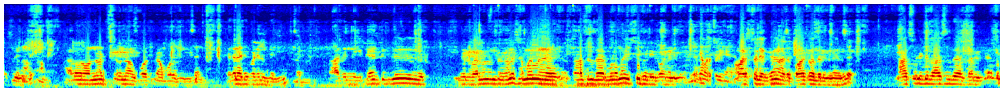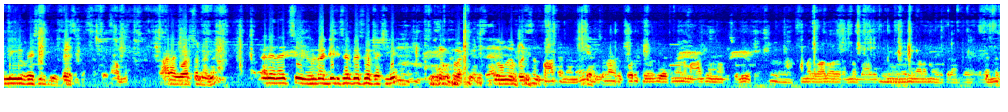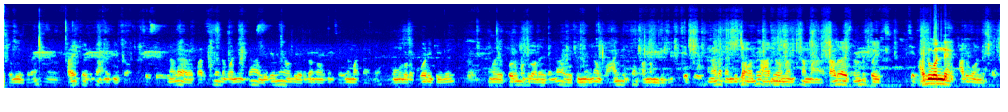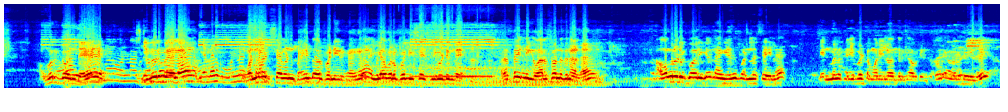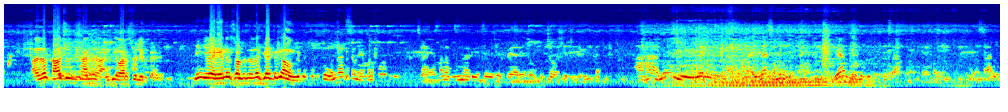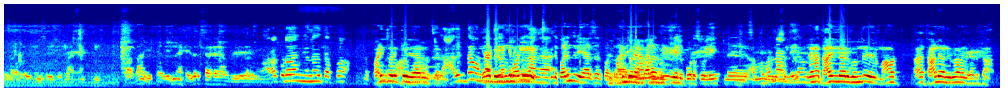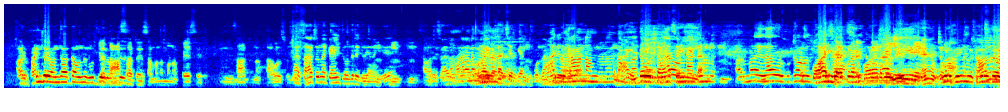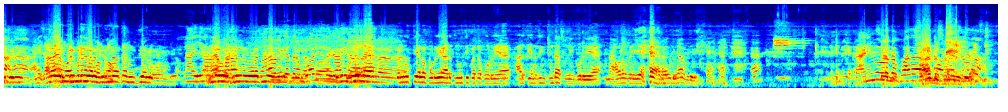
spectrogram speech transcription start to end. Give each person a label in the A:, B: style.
A: அதில் ஒரு one not seven அவங்க போட்டுருக்காங்க போல எதன் அடிப்படையில் தெரியும் அது இன்னைக்கு டேட்டுக்கு இவர் வரணுன்றதுனால சமன் தாசில்தார் மூலமா இஷ்யூ பண்ணியிருக்காங்க நினைக்கிறேன்.
B: வர
A: சொல்லியிருக்கேன் அதை பார்க்க வந்திருக்கிறாரு. நான் சொல்லிட்டு தாசில்தார் சார் அப்புறம் நீங்களும் பேசியிருக்கீங்க. ஆமாம் சார் அங்கே வர சொன்னாங்க. வேறு ஏதாச்சும் இவர்தான் டிடி சார் பேசுவா பேசிங்க
C: உங்க பெடிஷன் பார்த்தேன் நான். ஆக்சுவலாக அது கோரிக்கை வந்து ஏற்கனவே நம்ம ஆதியம் வந்து சொல்லியிருக்கேன் இந்த மாதிரி வாழ்வாதாரம் தான் பாதிக்கும். நெடுங்காலமாக இருக்கிறாங்க. எல்லாமே சொல்லியிருக்கிறேன்? கலெக்டருக்கு அனுப்பிட்டோம். அதனால பரிசீலனை பண்ணிட்டா எதுவுமே வந்து எடுத்தவங்க செய்ய மாட்டாங்க. உங்களோட கோரிக்கைகள் உங்களுடைய பொதுமக்களோட இதெல்லாம் ஒப்பீனியன்லாம் வாங்கி தான் பண்ண முடியும். அதனால கண்டிப்பாக வந்து ஆடியோ வந்து நம்ம தலைவயசுலேருந்து போயிடுச்சு.
A: அது ஒன்று
C: அது ஒன்று சார்.
A: அவருக்கு வந்து இவர் மேல one nought seven bind over பண்ணியிருக்காங்க. ஐயாபுரம் போலீஸ் ஸ்டேஷன் விட்டுருந்து அதான் இன்னைக்கு வர சொன்னதுனால அவங்களுடைய கோரிக்கை நாங்க எதுவும் பண்ணல செய்யல. என் மேல தனிப்பட்ட முறையில் வந்திருக்கு அப்படின்ற மாதிரி அவருடைய இது. அதான் தாசில்தார் சார் அங்கேயே வர சொல்லியிருக்காரு. நீங்க வேற என்ன சொல்றதா கேட்டுங்க அவங்க கிட்ட
B: என் மேல முன்னாடி எந்த ஒரு எஃப்ஐஆர் எந்த ஒரு குற்றவாளி எதுவுமே இல்லை ஆனா நூத்தி ஏழு அந்த இதுதான் சம்மந்தம் ஏன் கொடுக்குறது சார் கேட்கல சார் ஒரு சார் ஒரு சொல்லி சொல்றாங்க? அப்ப அதான் இப்போ என்ன எதற்காக அப்படி இது-
D: வரக்கூடாதுன்னு சொன்னது தப்பா?
E: பரிந்துரைத்து யாரு
D: அதுக்கு தான்
B: ஏன்னா இந்த பரிந்துரை யார் சார்
E: பரிந்துரை
B: மேல நூத்தி ஏழு போட சொல்லி சம்பந்தம்
E: இல்லைன்னா தாய்லாருக்கு வந்து மாவட்ட தாலுகா நிர்வாகம் கேட்டுதான் அவருக்கு பரிந்துரை வந்தா தான் வந்து நூத்தி ஏழு
C: சம்மந்தமாக நான் பேசியிருக்கேன்
B: சொன்னா கையெழுத்து வந்திருக்குது எனக்கு. அவர் சார் ஆட்சியர் கையெழுத்து போட்டாங்க எந்த ஒரு தவறு
D: வேற
B: செய்யல. இல்ல.
D: அவர் மேல ஏதாவது ஒரு
B: குவாரி வரக்கூடாது போராடவே இல்லையே.
E: நூத்தி
B: ஏழு போடுவியா? அடுத்து நூத்தி பத்த போடுவியா? அடுத்து எனக்கு குண்டா சுத்தி போடுவியா? நான் அவ்வளவு பெரிய ரவுடியா அப்படி.
A: சொல்லியிருக்கேன்
D: ஒண்ணு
